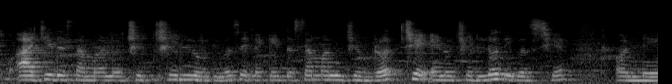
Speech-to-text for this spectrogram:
તો આજે દશામાનો છે છેલ્લો દિવસ, એટલે કે દશામાનું જે વ્રત છે, એનો છેલ્લો દિવસ છે. અને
